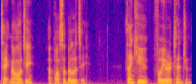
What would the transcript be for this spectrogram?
technology a possibility. Thank you for your attention.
